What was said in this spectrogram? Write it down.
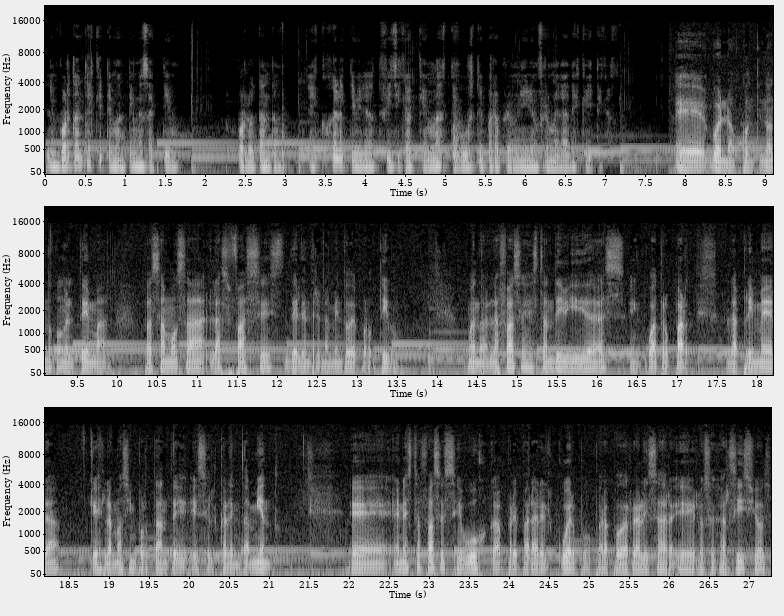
Lo importante es que te mantengas activo. Por lo tanto, escoge la actividad física que más te guste para prevenir enfermedades críticas. Eh, bueno, continuando con el tema, pasamos a las fases del entrenamiento deportivo. Bueno, las fases están divididas en cuatro partes. La primera, que es la más importante, es el calentamiento. Eh, en esta fase se busca preparar el cuerpo para poder realizar eh, los ejercicios.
